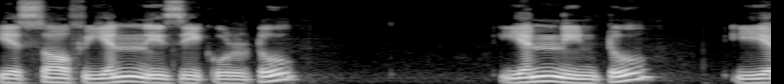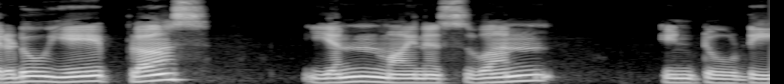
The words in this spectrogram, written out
S of n is equal to n into ಎರಡು a plus n minus one into d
